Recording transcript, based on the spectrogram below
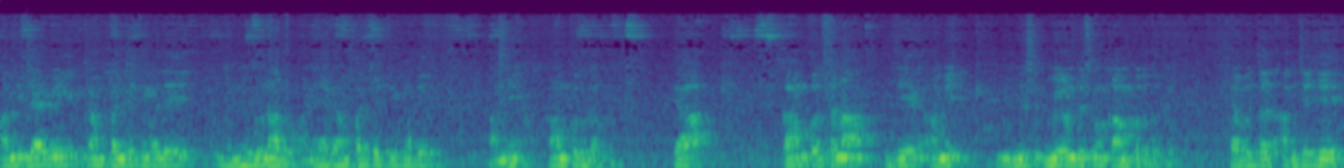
आम्ही ज्यावेळी ग्रामपंचायतीमध्ये निवडून आलो आणि या ग्रामपंचायतीमध्ये आम्ही काम करू लागलो त्या काम करताना जे आम्ही मिस मिळून मिसळून काम करत होतो त्याबद्दल आमचे जे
